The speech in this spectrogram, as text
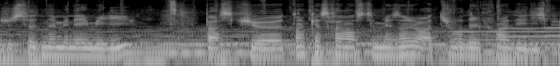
Je souhaite nominer Émilie parce que tant qu'elle sera dans cette maison, il y aura toujours des clans et des disputes.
